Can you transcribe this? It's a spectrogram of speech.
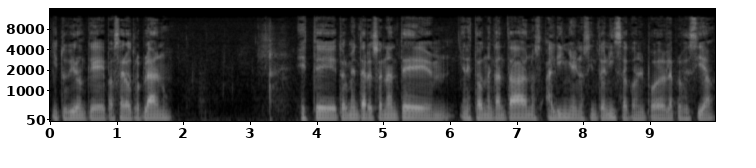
y tuvieron que pasar a otro plano. Este tormenta resonante mm, en esta onda encantada nos alinea y nos sintoniza con el poder de la profecía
